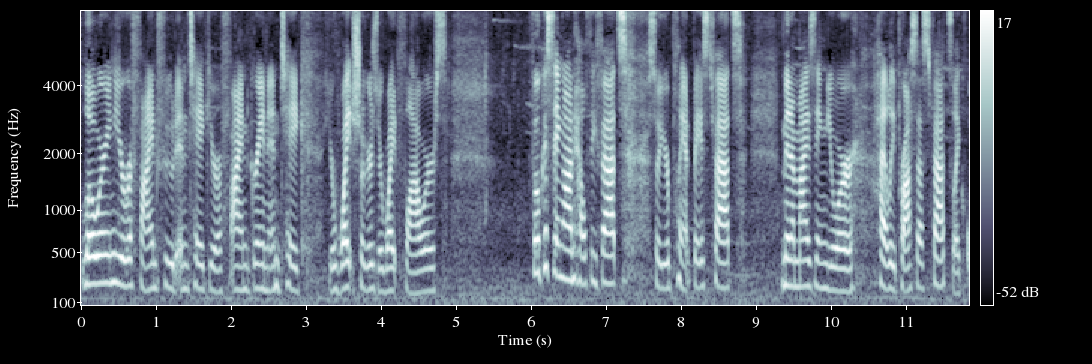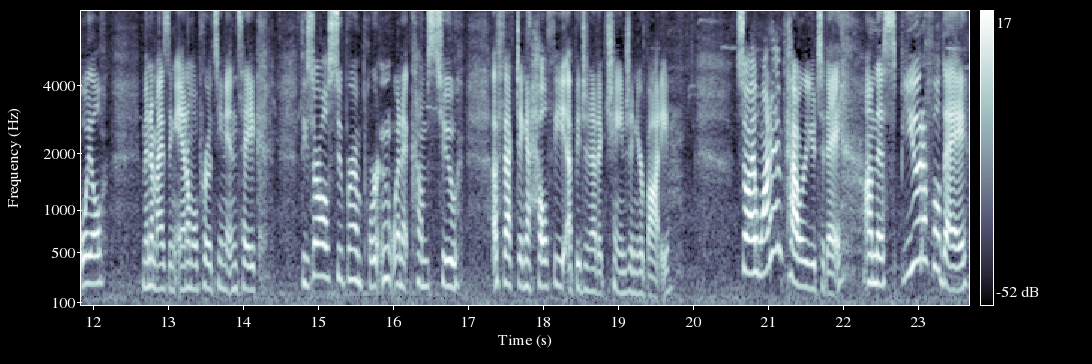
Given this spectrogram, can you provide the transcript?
lowering your refined food intake, your refined grain intake, your white sugars, your white flours. Focusing on healthy fats, so your plant-based fats, minimizing your highly processed fats like oil, minimizing animal protein intake. These are all super important when it comes to affecting a healthy epigenetic change in your body. So I want to empower you today on this beautiful day,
